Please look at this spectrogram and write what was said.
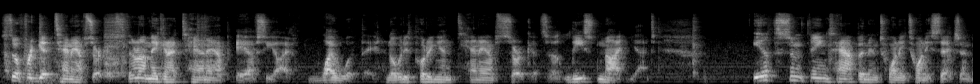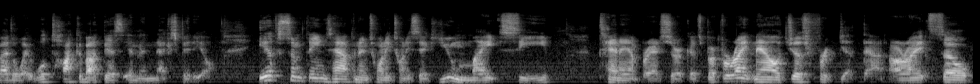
So forget 10 amp circuits. They're not making a 10 amp AFCI. Why would they? Nobody's putting in 10 amp circuits, at least not yet if some things happen in 2026, and by the way, we'll talk about this in the next video. If some things happen in 2026, you might see 10 amp branch circuits, but for right now, just forget that, all right? So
